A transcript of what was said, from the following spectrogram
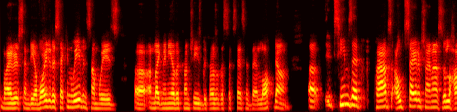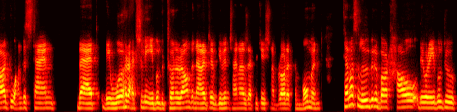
virus and they avoided a second wave in some ways, uh, unlike many other countries, because of the success of their lockdown uh, it seems that perhaps outside of China, it's a little hard to understand that they were actually able to turn around the narrative given China's reputation abroad at the moment. Tell us a little bit about how they were able to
